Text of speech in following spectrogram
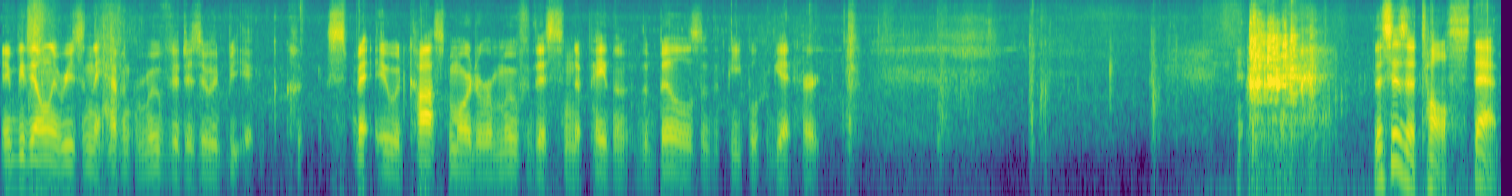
Maybe the only reason they haven't removed it is it would be it would cost more to remove this and to pay the, the bills of the people who get hurt. This is a tall step.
